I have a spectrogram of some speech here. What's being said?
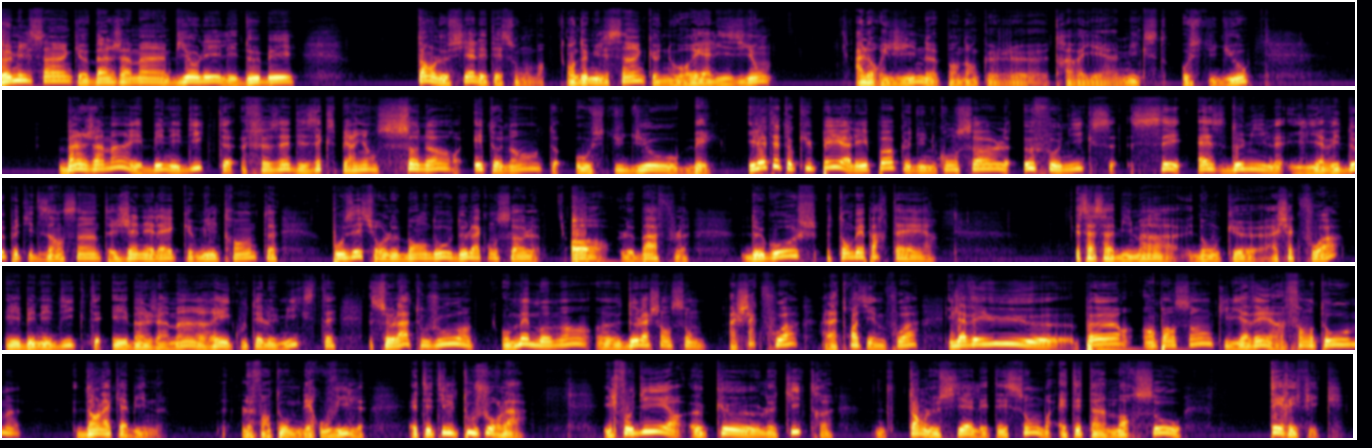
2005, Benjamin Biolay, les deux B, tant le ciel était sombre. En 2005, nous réalisions, à l'origine, pendant que je travaillais un mixte au studio, Benjamin et Bénédicte faisaient des expériences sonores étonnantes au studio B. Il était occupé à l'époque d'une console Euphonix CS2000. Il y avait deux petites enceintes Genelec 1030 posées sur le bandeau de la console. Or, le baffle de gauche tombait par terre. Ça s'abîma donc euh, à chaque fois, et Bénédicte et Benjamin réécoutaient le mixte, cela toujours au même moment euh, de la chanson. À chaque fois, à la troisième fois, il avait eu euh, peur en pensant qu'il y avait un fantôme dans la cabine. Le fantôme d'Hérouville était-il toujours là? Il faut dire euh, que le titre, Tant le ciel était sombre, était un morceau terrifique.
